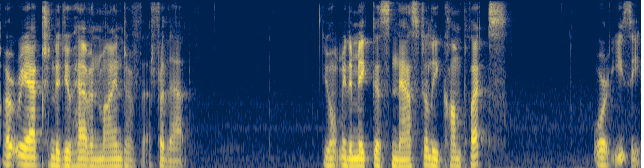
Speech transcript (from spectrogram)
What reaction did you have in mind for that? Do you want me to make this nastily complex or easy?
